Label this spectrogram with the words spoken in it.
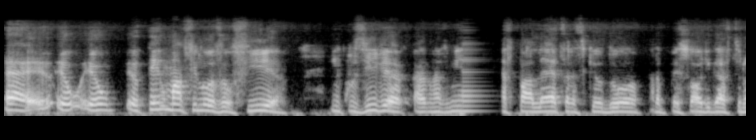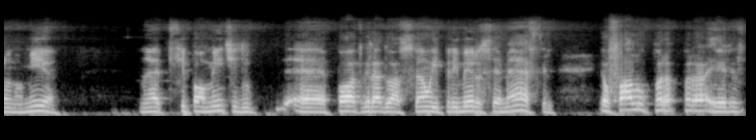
É, eu, eu, eu tenho uma filosofia, inclusive nas minhas palestras que eu dou para o pessoal de gastronomia, né, principalmente do é, pós-graduação e primeiro semestre, eu falo para eles:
